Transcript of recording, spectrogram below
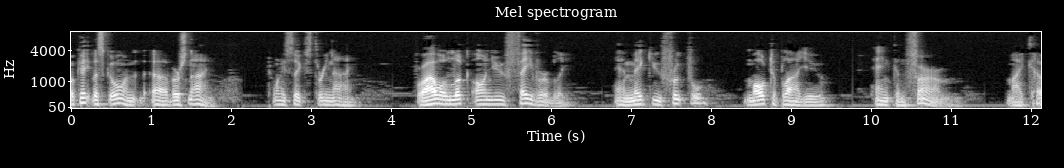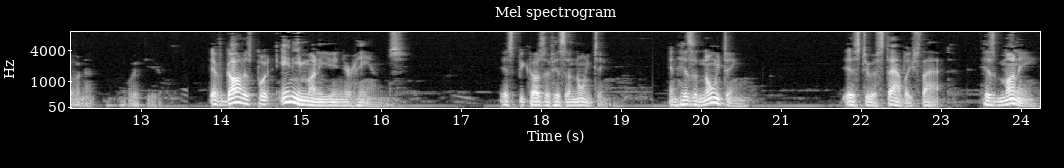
Okay, let's go on. Uh, verse 9, 26, 3 9. For I will look on you favorably and make you fruitful, multiply you, and confirm my covenant with you. If God has put any money in your hands, it's because of His anointing. And His anointing is to establish that. His money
